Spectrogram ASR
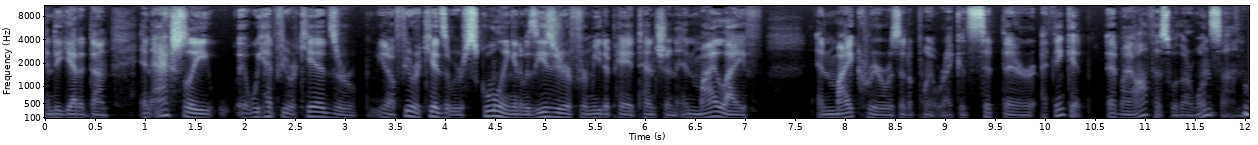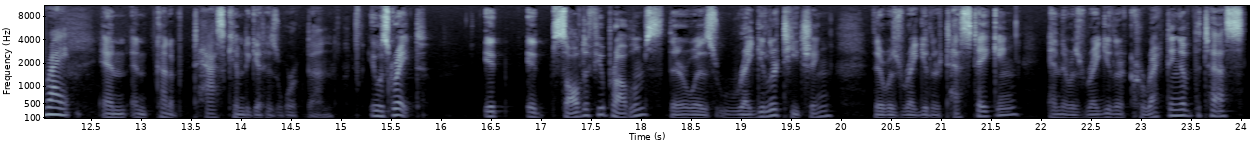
and to get it done. And actually, we had fewer kids, or you know, fewer kids that we were schooling, and it was easier for me to pay attention. And my life and my career was at a point where I could sit there. I think at at my office with our one son, Right. and and kind of task him to get his work done. It was great. It it solved a few problems. There was regular teaching, there was regular test taking, and there was regular correcting of the tests,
